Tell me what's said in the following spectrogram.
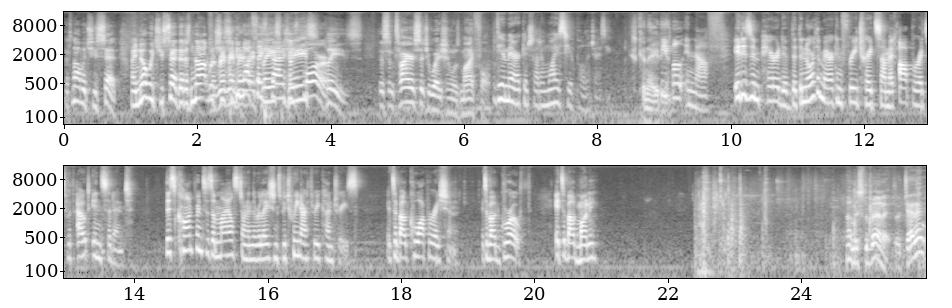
That's not what you said. I know what you said. That is not what you Right, said. right, You did not say. Please, Spanish please, explorer. Please. This entire situation was my fault. The American shot him. Why is he apologizing? He's Canadian. People, enough. It is imperative that the North American Free Trade Summit operates without incident. This conference is a milestone in the relations between our three countries. It's about cooperation. It's about growth. It's about Money. Oh, Mr. Bennett. Lieutenant?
